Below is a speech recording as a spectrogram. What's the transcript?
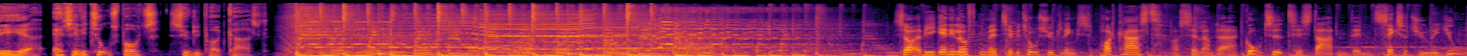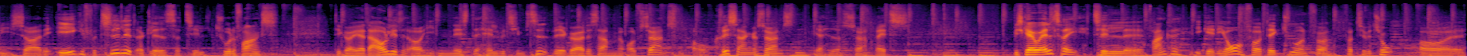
Det her er TV2 Sports cykelpodcast. Så er vi igen i luften med TV2 Cyklings podcast, og selvom der er god tid til starten den 26. juni, så er det ikke for tidligt at glæde sig til Tour de France. Det gør jeg dagligt, og i den næste halve times tid vil jeg gøre det sammen med Rolf Sørensen og Chris Anker Sørensen. Jeg hedder Søren Rets. Vi skal jo alle tre til øh, Frankrig igen i år for at dække turen for, for TV2, og øh,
